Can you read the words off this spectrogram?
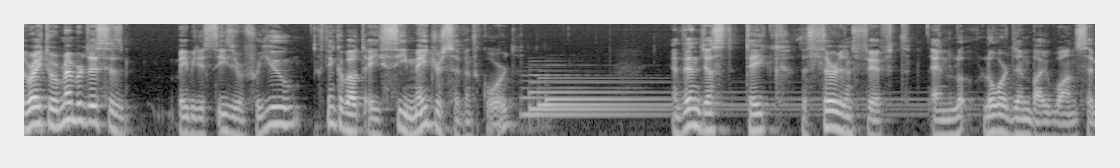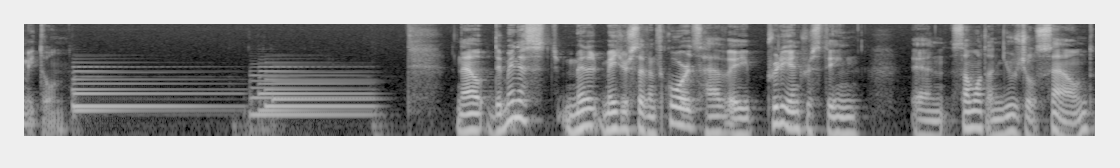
The way to remember this is maybe it's easier for you. Think about a C major seventh chord and then just take the third and fifth and lo lower them by one semitone. Now, diminished major seventh chords have a pretty interesting and somewhat unusual sound.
